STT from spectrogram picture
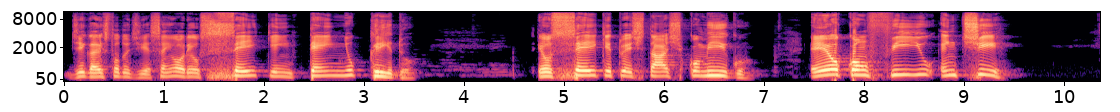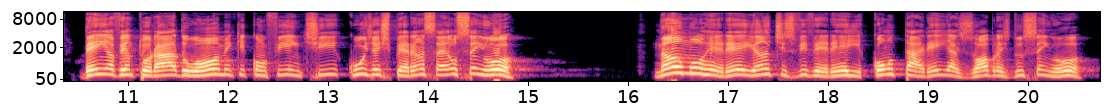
Diga isso todo dia. Senhor, eu sei quem tenho crido eu sei que tu estás comigo. Eu confio em ti. Bem-aventurado o homem que confia em ti, cuja esperança é o Senhor. Não morrerei, antes viverei e contarei as obras do Senhor.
